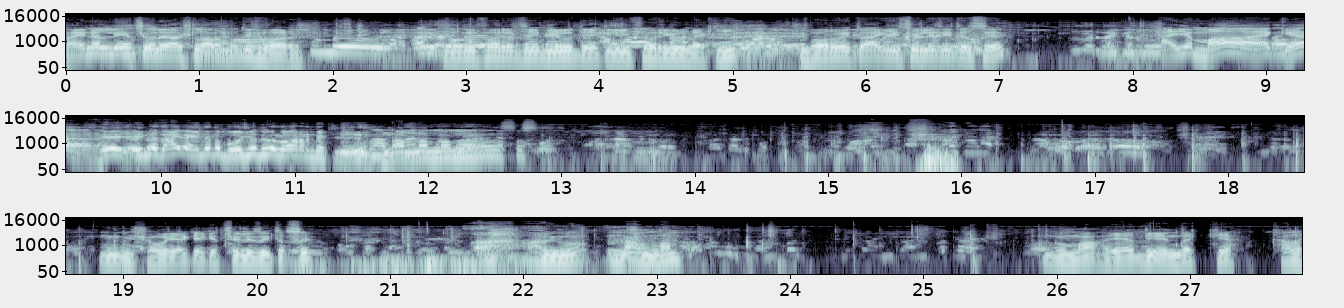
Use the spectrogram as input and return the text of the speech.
ফাইনালি চলে আসলাম নদীর পার নদীর পাড়ের যে ভিউ দেখলি ফর ইউ নাকি? বড় তো আগে চলে যেতেছে নাম নাম নাম নাম হুম সবাই একে একে চলে যাইতেছে। আমিও নামলাম। নো মা এ দিয়ে কে খালে?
